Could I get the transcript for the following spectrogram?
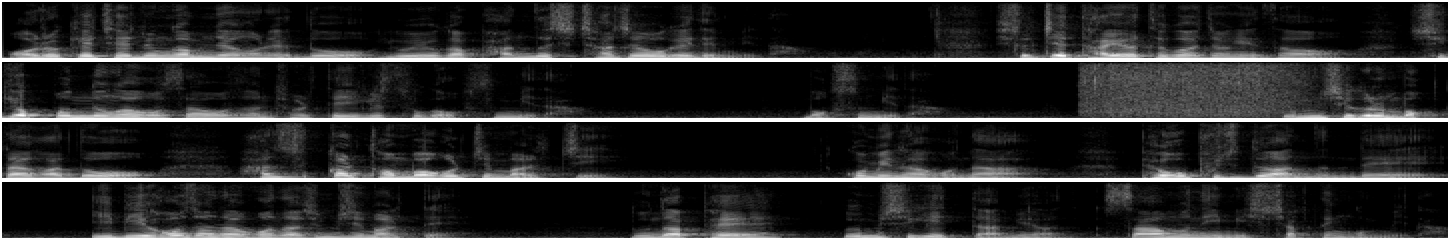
어렵게 체중 감량을 해도 요요가 반드시 찾아오게 됩니다. 실제 다이어트 과정에서 식욕 본능하고 싸워서는 절대 이길 수가 없습니다. 먹습니다. 음식을 먹다가도 한 숟갈 더 먹을지 말지 고민하거나 배고프지도 않는데 입이 허전하거나 심심할 때 눈앞에 음식이 있다면 싸움은 이미 시작된 겁니다.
